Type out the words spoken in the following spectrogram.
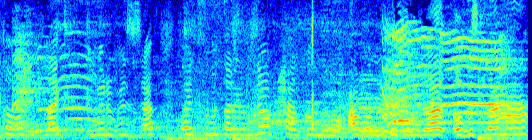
وبمشوكم واحد لايك كبير بزاف واحد كومنتاري مزيان بحالكم وابوني في الفيديوهات وبسلامه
